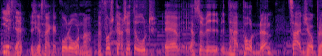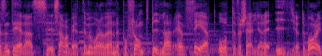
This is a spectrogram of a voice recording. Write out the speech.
Vi Just ska, det. vi ska snacka corona. Men först kanske ett ord. Eh, alltså vi, den här podden, Sideshow, presenteras i samarbete med våra vänner på Frontbilar, en Seat återförsäljare i Göteborg.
